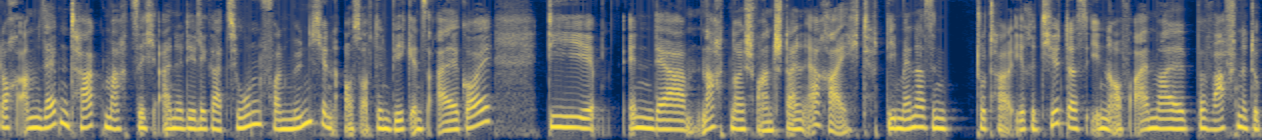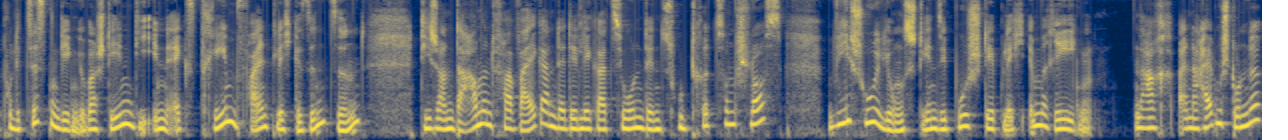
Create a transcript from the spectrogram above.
Noch am selben Tag macht sich eine Delegation von München aus auf den Weg ins Allgäu, die in der Nacht Neuschwanstein erreicht. Die Männer sind total irritiert, dass ihnen auf einmal bewaffnete Polizisten gegenüberstehen, die ihnen extrem feindlich gesinnt sind. Die Gendarmen verweigern der Delegation den Zutritt zum Schloss. Wie Schuljungs stehen sie buchstäblich im Regen. Nach einer halben Stunde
